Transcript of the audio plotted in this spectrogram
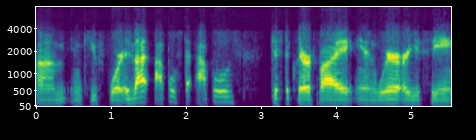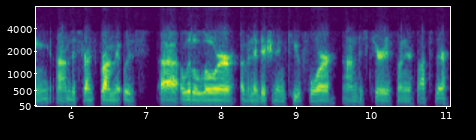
um, in Q4. Is that apples to apples? Just to clarify, and where are you seeing um, the strength from? It was uh, a little lower of an addition in Q4. I'm just curious on your thoughts there.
